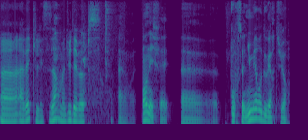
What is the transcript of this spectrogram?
avec les armes du DevOps. Alors, en effet, pour ce numéro d'ouverture,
